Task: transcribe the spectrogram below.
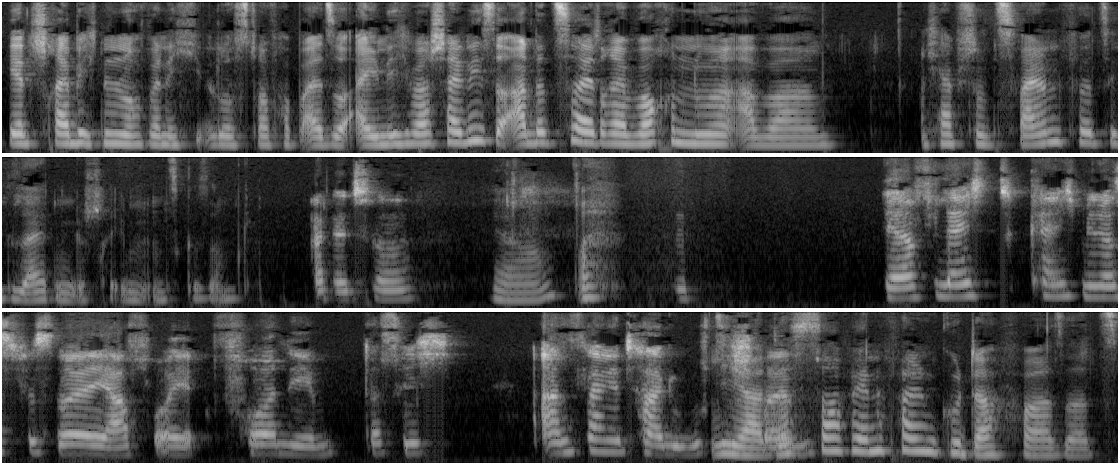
jetzt schreibe ich nur noch, wenn ich Lust drauf habe. Also eigentlich wahrscheinlich so alle zwei, drei Wochen nur, aber ich habe schon 42 Seiten geschrieben insgesamt. Alter. Ja. Ja, vielleicht kann ich mir das fürs neue Jahr vor, vornehmen, dass ich anfange, Tagebuch zu ja, schreiben. Ja, das ist auf jeden Fall ein guter Vorsatz.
